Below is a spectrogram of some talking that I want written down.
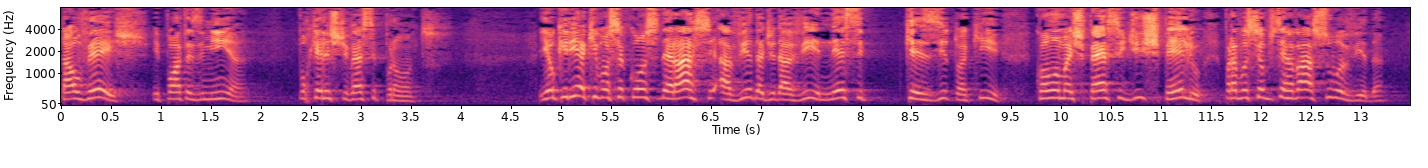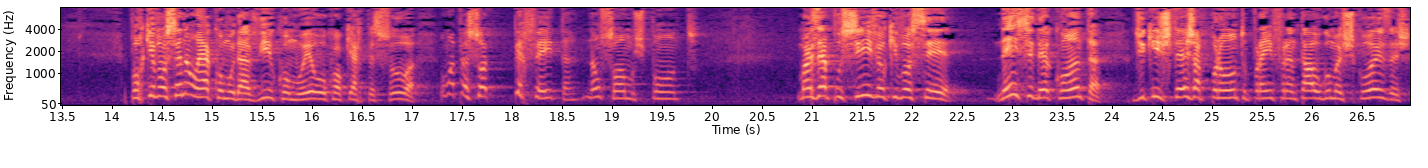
Talvez, hipótese minha, porque ele estivesse pronto. E eu queria que você considerasse a vida de Davi nesse quesito aqui como uma espécie de espelho para você observar a sua vida. Porque você não é como Davi, como eu ou qualquer pessoa, uma pessoa perfeita, não somos, ponto. Mas é possível que você nem se dê conta de que esteja pronto para enfrentar algumas coisas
